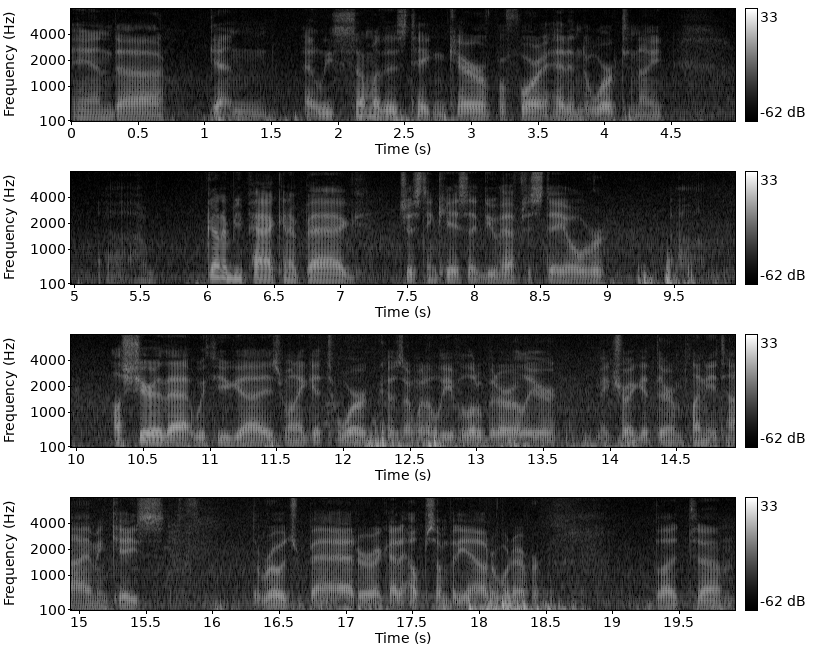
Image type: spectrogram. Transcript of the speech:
and uh, getting at least some of this taken care of before I head into work tonight gonna be packing a bag just in case I do have to stay over. Um, I'll share that with you guys when I get to work because I'm gonna leave a little bit earlier. Make sure I get there in plenty of time in case the roads are bad or I gotta help somebody out or whatever. But um,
